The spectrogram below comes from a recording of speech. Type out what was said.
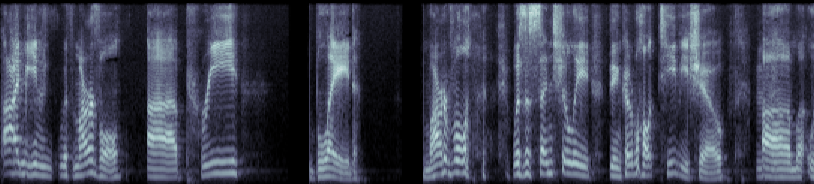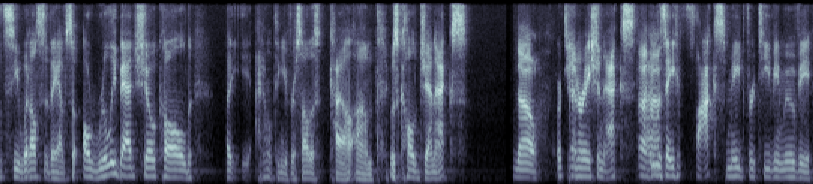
I mean, with Marvel, uh, pre Blade, Marvel was essentially the Incredible Hulk TV show. Mm-hmm. Um, let's see, what else did they have? So a really bad show called uh, I don't think you ever saw this, Kyle. Um, it was called Gen X No. or Generation X. Uh-huh. It was a Fox made for TV movie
